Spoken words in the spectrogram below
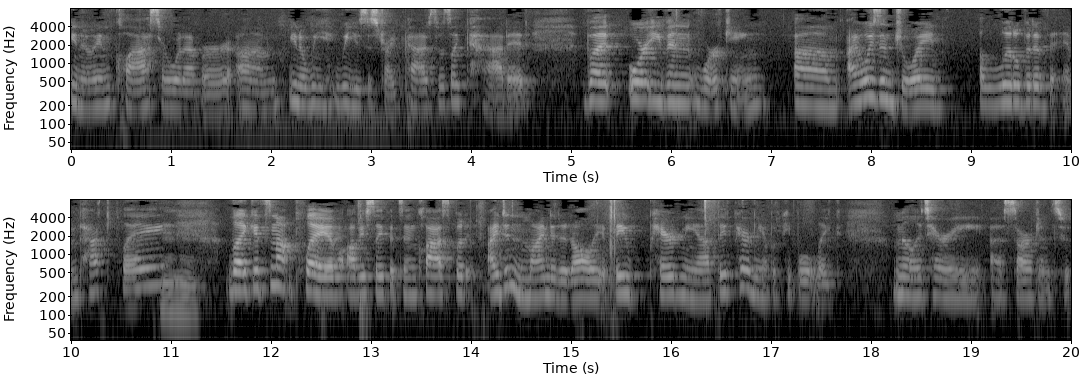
you know in class or whatever. Um, you know, we we use a strike pad, so it's like padded, but or even working. Um, I always enjoyed a little bit of the impact play. Like it's not play, obviously, if it's in class, but I didn't mind it at all. If they paired me up, they paired me up with people like military uh, sergeants who,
